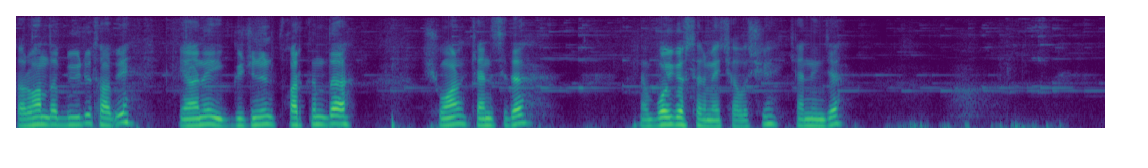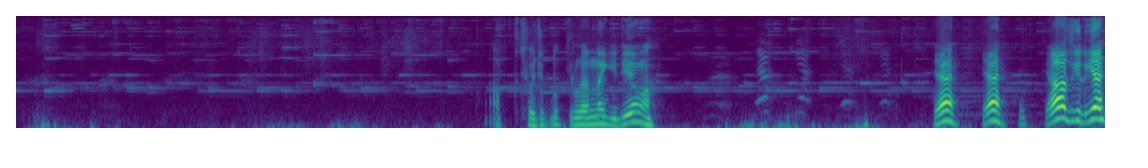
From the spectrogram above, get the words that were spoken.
Saruhan da büyüdü tabi. Yani gücünün farkında şu an kendisi de yani boy göstermeye çalışıyor kendince. Çocukluk yıllarına gidiyor ama. Gel gel. Yazgül gel.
